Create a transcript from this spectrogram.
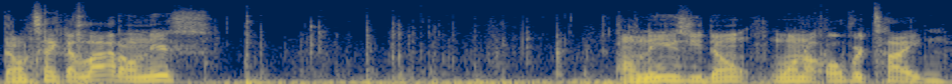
Don't take a lot on this. On these, you don't want to over tighten.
